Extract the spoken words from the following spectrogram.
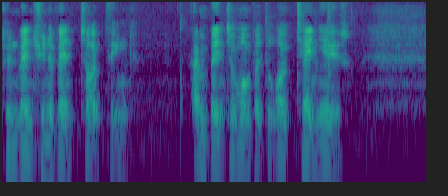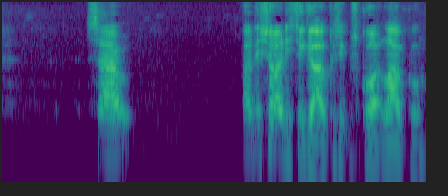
convention event type thing. I haven't been to one for like 10 years. So I decided to go because it was quite local.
